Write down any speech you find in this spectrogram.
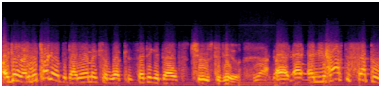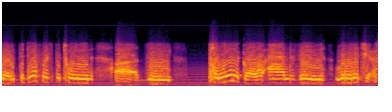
Again, uh, we're talking about the dynamics of what consenting adults choose to do. Right. And, and, and you have to separate the difference between uh, the political and the religious.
